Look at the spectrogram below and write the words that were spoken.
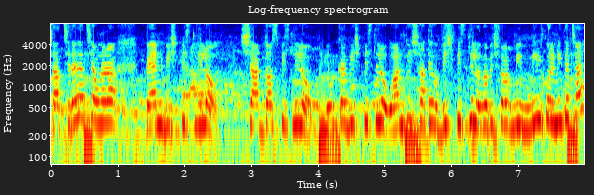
চাচ্ছে দেখা যাচ্ছে ওনারা প্যান্ট বিশ পিস নিল শার্ট দশ পিস নিল বোরকা বিশ পিস নিল ওয়ান পিস সাথে বিশ পিস নিল এভাবে সব মিল করে নিতে চায়।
